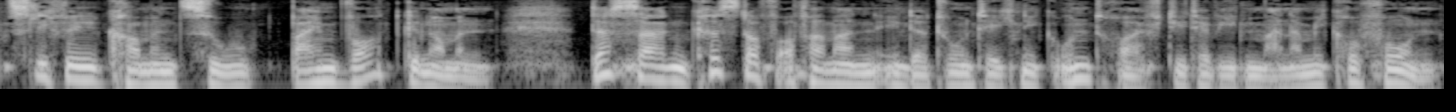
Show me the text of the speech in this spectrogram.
Herzlich willkommen zu Beim Wort genommen. Das sagen Christoph Offermann in der Tontechnik und Rolf-Dieter Wiedenmann am Mikrofon.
